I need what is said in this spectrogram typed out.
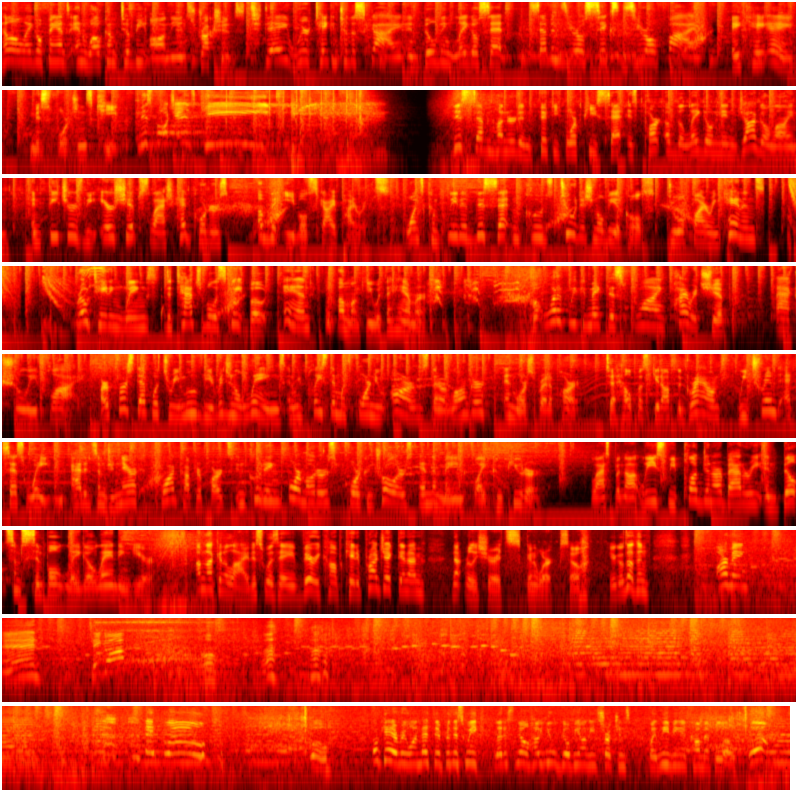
Hello LEGO fans and welcome to Beyond the Instructions. Today we're taken to the sky and building LEGO set 70605, aka Misfortune's Keep. Misfortune's Keep! This 754 piece set is part of the LEGO Ninjago line and features the airship slash headquarters of the evil Sky Pirates. Once completed, this set includes two additional vehicles, dual firing cannons, rotating wings, detachable escape boat, and a monkey with a hammer. But what if we could make this flying pirate ship actually fly? Our first step was to remove the original wings and replace them with four new arms that are longer and more spread apart. To help us get off the ground, we trimmed excess weight and added some generic quadcopter parts including four motors, four controllers, and the main flight computer. Last but not least, we plugged in our battery and built some simple LEGO landing gear. I'm not gonna lie, this was a very complicated project and I'm not really sure it's gonna work, so here goes nothing. Arming, and take off. Oh, uh, uh. It flew! Whoa. Okay, everyone, that's it for this week. Let us know how you would go beyond the instructions by leaving a comment below. Whoa!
